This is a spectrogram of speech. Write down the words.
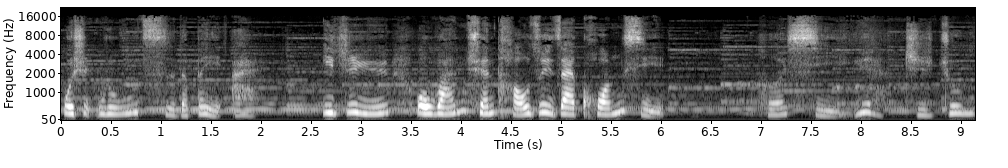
我是如此的被爱，以至于我完全陶醉在狂喜。和喜悦之中。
